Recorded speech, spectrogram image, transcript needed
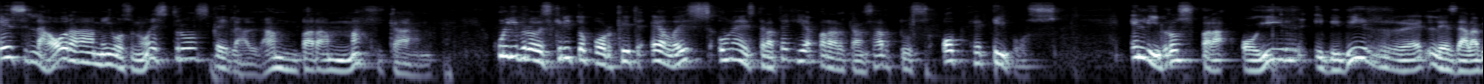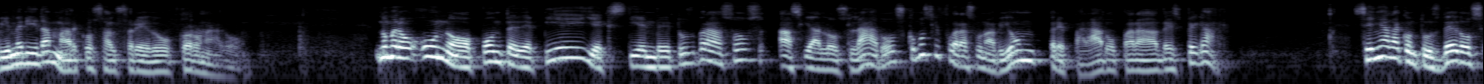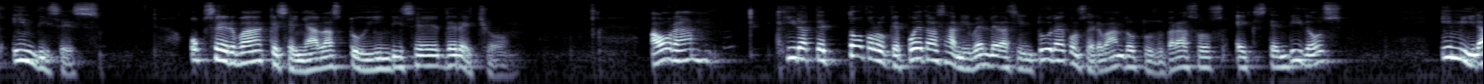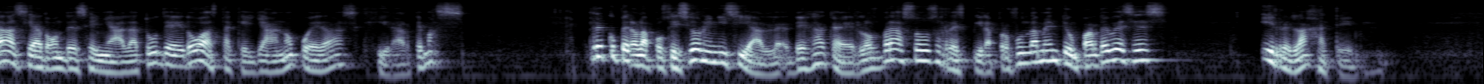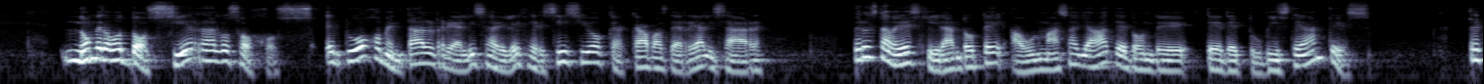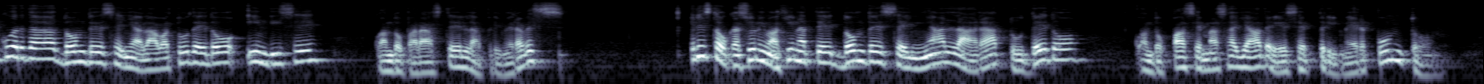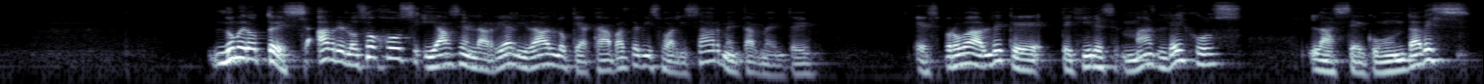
Es la hora, amigos nuestros, de la lámpara mágica. Un libro escrito por Keith Ellis, una estrategia para alcanzar tus objetivos. En libros para oír y vivir les da la bienvenida Marcos Alfredo Coronado. Número uno, ponte de pie y extiende tus brazos hacia los lados como si fueras un avión preparado para despegar. Señala con tus dedos índices. Observa que señalas tu índice derecho. Ahora, gírate todo lo que puedas a nivel de la cintura conservando tus brazos extendidos y mira hacia donde señala tu dedo hasta que ya no puedas girarte más. Recupera la posición inicial, deja caer los brazos, respira profundamente un par de veces y relájate. Número 2. Cierra los ojos. En tu ojo mental realiza el ejercicio que acabas de realizar, pero esta vez girándote aún más allá de donde te detuviste antes. Recuerda dónde señalaba tu dedo índice cuando paraste la primera vez. En esta ocasión imagínate dónde señalará tu dedo cuando pase más allá de ese primer punto. Número 3. Abre los ojos y haz en la realidad lo que acabas de visualizar mentalmente. Es probable que te gires más lejos la segunda vez,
